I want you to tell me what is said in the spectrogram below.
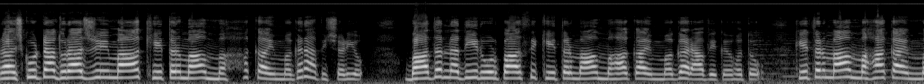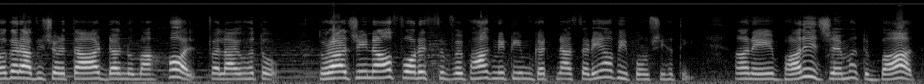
રાજકોટના ધોરાજીમાં ખેતરમાં મહાકાય મગર આવી ચડ્યો. બાદર નદી રોડ પાસે ખેતરમાં મહાકાય મગર આવી ગયો હતો. ખેતરમાં મહાકાય મગર આવી ચડતા ડરનો માહોલ ફેલાયો હતો. ધોરાજીના ફોરેસ્ટ વિભાગની ટીમ ઘટના સ્થળે આવી પહોંચી હતી અને ભારે જહેમત બાદ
